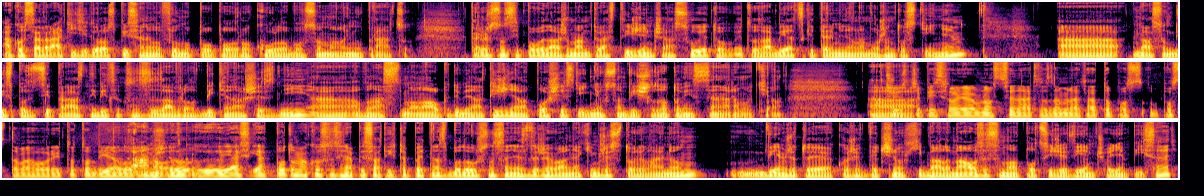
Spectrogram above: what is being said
ako sa vrátiť k rozpísanému filmu po pol roku, lebo som mal inú prácu. Takže som si povedal, že mám teraz týždeň času, je to, je to zabíjacký termín, ale možno to stihnem a mal som k dispozícii prázdny byt, tak som sa zavrel v byte na 6 dní, a, alebo na, mal byť na týždeň, ale po 6 dňoch som vyšiel s hotovým scenárom odtiaľ. A... Čiže ste písali rovno scenár, to znamená, táto postava hovorí toto dialog. Áno, ja, ja, potom ako som si napísal týchto 15 bodov, už som sa nezdržoval nejakým že storylineom. Viem, že to je akože väčšinou chyba, ale naozaj som mal pocit, že viem, čo idem písať.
